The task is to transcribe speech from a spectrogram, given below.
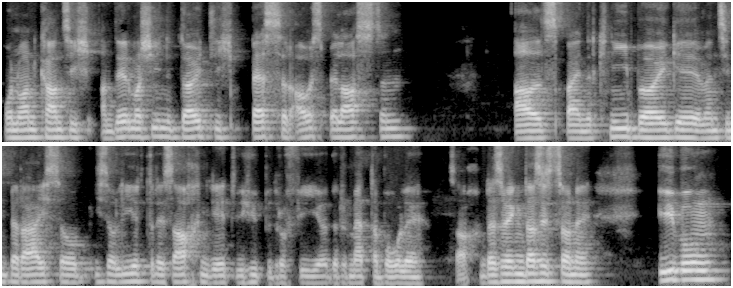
und man kann sich an der Maschine deutlich besser ausbelasten als bei einer Kniebeuge, wenn es im Bereich so isoliertere Sachen geht wie Hypertrophie oder metabole Sachen. Deswegen, das ist so eine Übung,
